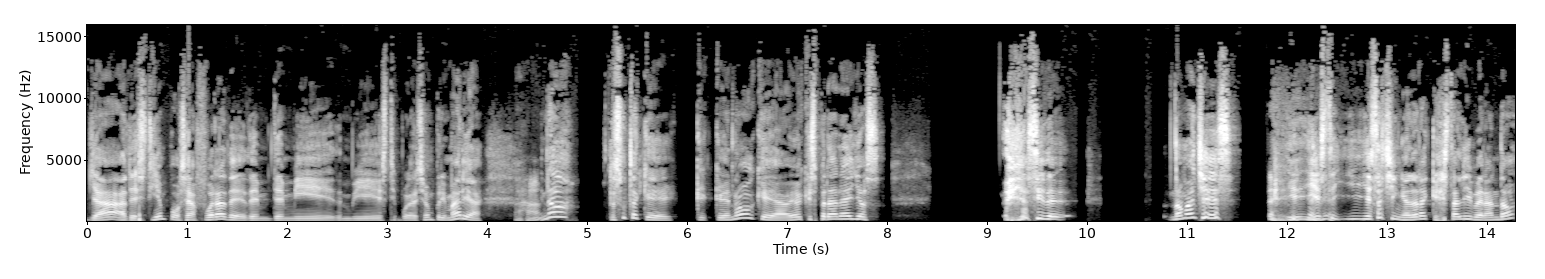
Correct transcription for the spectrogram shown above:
ya a destiempo, o sea, fuera de, de, de mi, de mi estipulación primaria. Ajá. No, resulta que, que, que no, que había que esperar a ellos. Y así de, no manches. Y, y, este, y esa chingadera que está liberando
